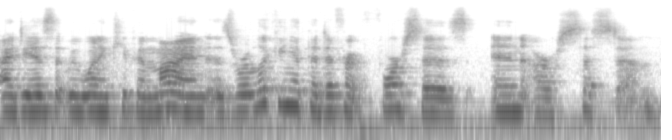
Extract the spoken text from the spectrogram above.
ideas that we want to keep in mind as we're looking at the different forces in our system.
